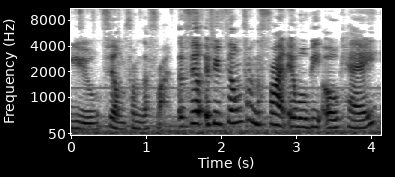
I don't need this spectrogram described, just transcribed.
you film from the front. If you film from the front, it will be okay,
